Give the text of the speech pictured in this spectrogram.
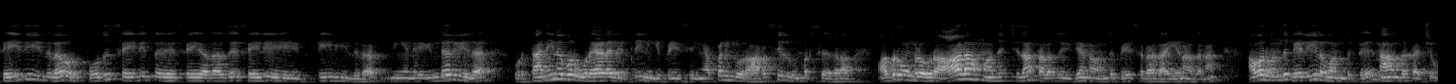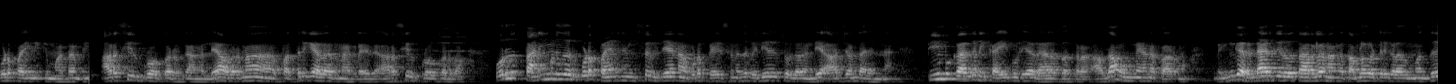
செய்தி இதில் ஒரு பொது செய்தி செய் அதாவது செய்தி டிவி இதில் நீங்கள் இன்டர்வியூவில் ஒரு தனிநபர் உரையாடல் எப்படி நீங்கள் பேசுவீங்க அப்போ நீங்கள் ஒரு அரசியல் விமர்சகரா? அவர் உங்களை ஒரு ஆளாக மதித்து தான் தளபதி விஜயனா வந்து பேசுகிறாரு ஐயனாதனா அவர் வந்து வெளியில் வந்துட்டு நான் அந்த கட்சி கூட பயணிக்க மாட்டேன் அரசியல் புரோக்கர் இருக்காங்க இல்லையா? அவர்னா பத்திரிகையாளர்னா கிடையாது. அரசியல் புரோக்கர் தான். ஒரு தனி மனிதர் கூட பதினஞ்சு நிமிஷம் விஜயனா கூட பேசினது வெளியில் சொல்ல வேண்டிய அஜெண்டா என்ன? திமுகவுக்கு நீ கைக்கூலியாக வேலை பார்க்குறான் அதுதான் உண்மையான காரணம். இங்கே ரெண்டாயிரத்தி இருபத்தாறில் நாங்கள் தமிழக வெற்றி கழகம் வந்து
